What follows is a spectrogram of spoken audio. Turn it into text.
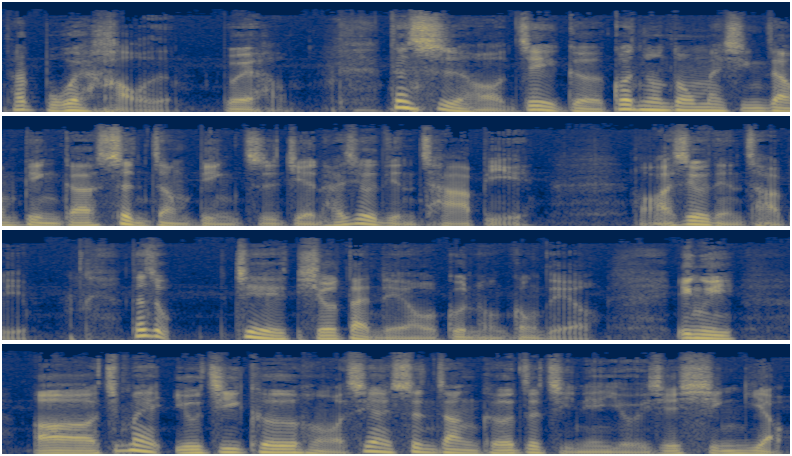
它不会好的，不会好。但是哈，这个冠状动脉心脏病跟肾脏病之间还是有点差别。还是有点差别，但是这修蛋的哦，共同共的哦，因为呃，静脉游击科哈，现在肾脏科这几年有一些新药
